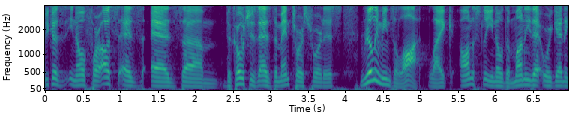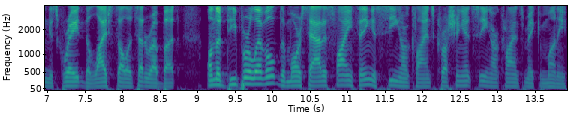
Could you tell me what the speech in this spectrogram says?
because you know for us as as um, the coaches as the mentors for this really means a lot. Like honestly you know the money that we're getting is great the lifestyle etc but on a deeper level the more satisfying thing is seeing our clients crushing it seeing our clients making money.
